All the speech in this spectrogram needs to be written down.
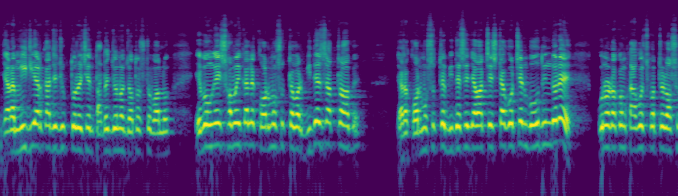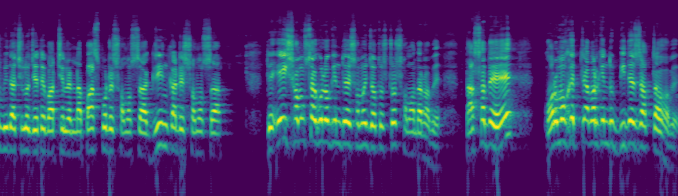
যারা মিডিয়ার কাজে যুক্ত রয়েছেন, তাদের জন্য যথেষ্ট ভালো। এবং এই সময়কালে কর্মসূত্রে আবার বিদেশ যাত্রা হবে। যারা কর্মসূত্রে বিদেশে যাওয়ার চেষ্টা করছেন বহুদিন ধরে, কোনো রকম কাগজপত্রের অসুবিধা ছিল, যেতে পারছিলেন না, পাসপোর্টের সমস্যা, গ্রিন কার্ডের সমস্যা। তো এই সমস্যাগুলো কিন্তু এ সময় যথেষ্ট সমাধান হবে। তার সাথে কর্মক্ষেত্রে আবার কিন্তু বিদেশ যাত্রাও হবে।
